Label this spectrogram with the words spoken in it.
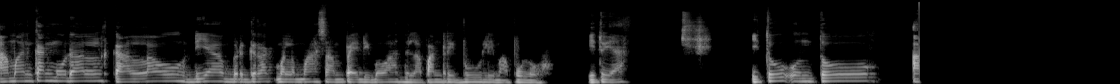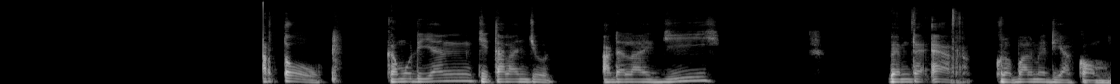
amankan modal kalau dia bergerak melemah sampai di bawah 8050 itu ya itu untuk Arto. Kemudian kita lanjut. Ada lagi BMTR, Global Mediacom.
